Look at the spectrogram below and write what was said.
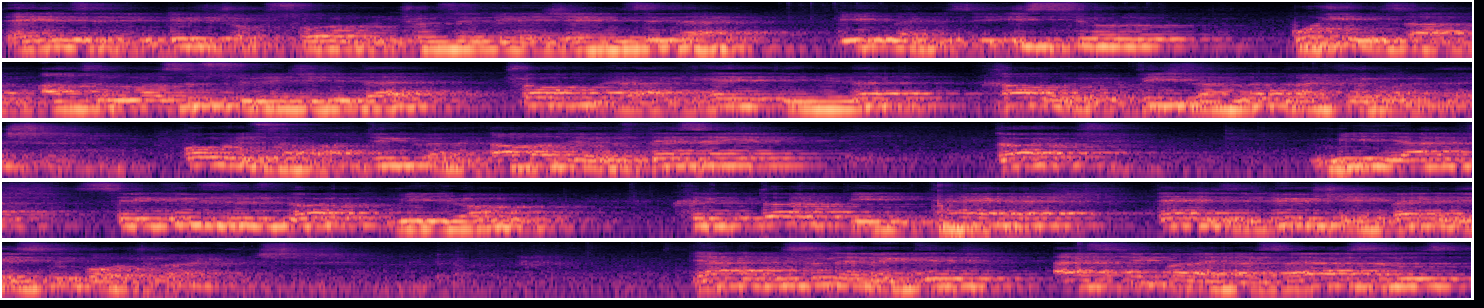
Denizli'nin birçok sorununu çözebileceğinizi de bilmenizi istiyorum. Bu imzanın atılması sürecini de çok merak ettiğimi de kamuoyu vicdanına bırakıyorum arkadaşlar. Bugün sabah dükkanı kapatıyoruz desek 4 milyar 804 milyon 44 bin TL Denizli Büyükşehir Belediyesi'nin borcu var arkadaşlar. Yani bu şu demektir, eski parayla sayarsanız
